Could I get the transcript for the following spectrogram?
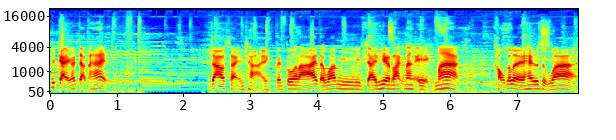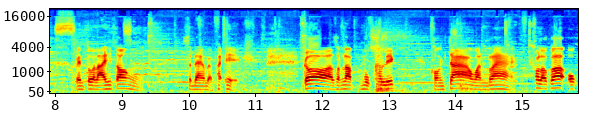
พี่ไก่เขาจัดให้ เจ้าแสงฉายเป็นตัวร้ายแต่ว่ามีใจที่รักนางเอกมาก เขาก็เลยให้รู้สึกว่าเป็นตัวร้ายที่ต้องแสดงแบบพระเอก ก็สำหรับบุคลิกของเจ้าวันแรกเราก็อก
